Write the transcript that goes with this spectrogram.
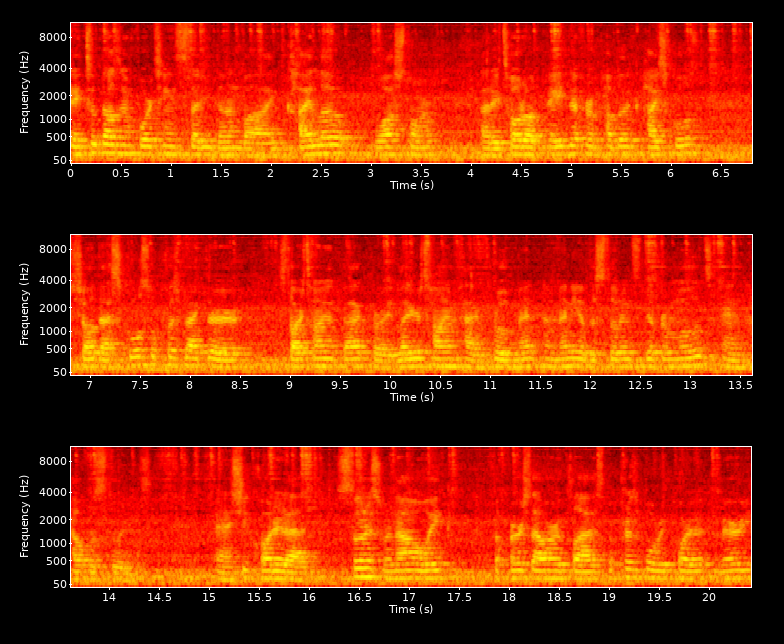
A 2014 study done by Kyla Wahlstrom at a total of eight different public high schools showed that schools who pushed back their start time back for a later time had improved man- many of the students' different moods and of students. And she quoted as, students were now awake the first hour of class. The principal reported very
